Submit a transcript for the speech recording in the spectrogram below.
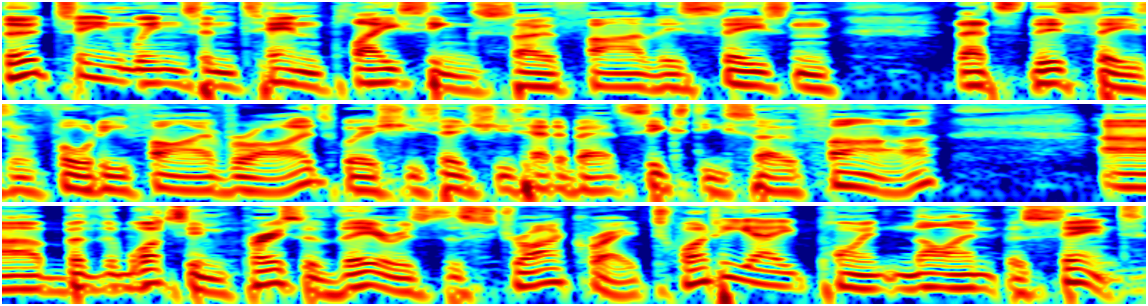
13 wins and 10 placings so far this season. That's this season, 45 rides, where she said she's had about 60 so far. Uh, but the, what's impressive there is the strike rate, 28.9%.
